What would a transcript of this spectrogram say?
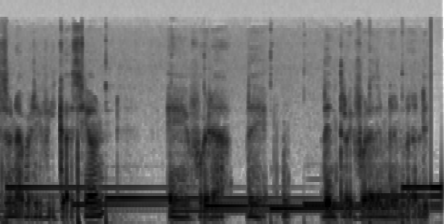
Es una verificación eh, fuera de dentro y fuera de un análisis.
